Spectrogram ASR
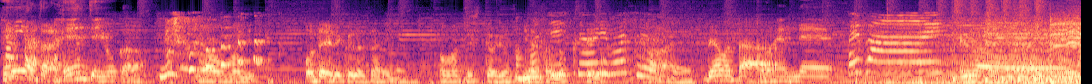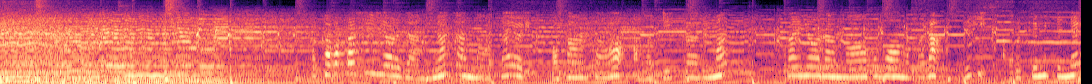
変やったら変って言うから。癖 いやほんまにお便りくださいお待ちしておりますお皆さんの待ちしております。はい。ではまたこの辺で、バイバーイバイバイバカバカししい夜では皆さんのお便り、ご感想をお待ちしております。概要欄の応募フォームからぜひ送ってみてね。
